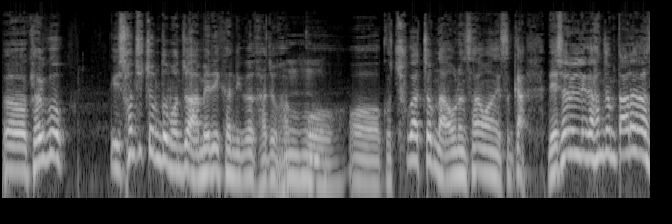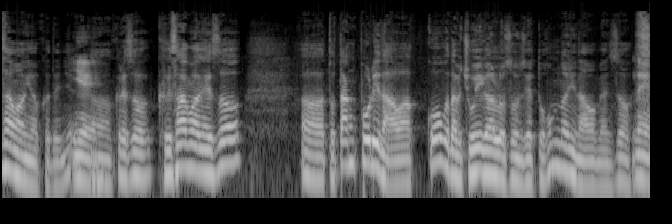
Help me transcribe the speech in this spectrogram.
어, 결국 이 선취점도 먼저 아메리칸 리그가 가져갔고 어 그 추가점 나오는 상황에서 그러니까 내셔널리그가 한점 따라간 상황이었거든요. 예. 어, 그래서 그 상황에서 어, 또 땅볼이 나왔고 그다음에 조이 갈로 선수의 또 홈런이 나오면서 네.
